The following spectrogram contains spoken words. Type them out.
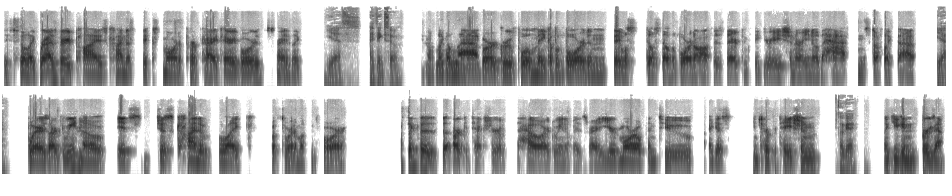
is so like Raspberry Pi is kind of fixed more to proprietary boards, right? Like Yes, I think so. you know, like a lab or a group will make up a board and they will still sell the board off as their configuration or you know the hats and stuff like that. Yeah. Whereas Arduino, it's just kind of like what's the word I'm looking for? It's like the the architecture of how Arduino is, right? You're more open to, I guess, interpretation. Okay. Like you can, for example,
